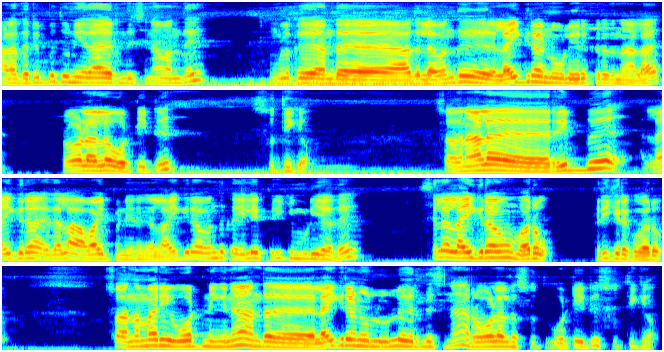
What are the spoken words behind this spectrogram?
அல்லது ரிப்பு துணி ஏதாவது இருந்துச்சுன்னா வந்து உங்களுக்கு அந்த அதில் வந்து லைக்ரா நூல் இருக்கிறதுனால ரோலரில் ஒட்டிட்டு சுற்றிக்கும் ஸோ அதனால் ரிப்பு லைக்ரா இதெல்லாம் அவாய்ட் பண்ணிடுங்க லைக்ரா வந்து கையிலே பிரிக்க முடியாது. சில லைக்ராவும் வரும். பிரிக்கிறதுக்கு வரும். ஸோ அந்த மாதிரி ஓட்டினீங்கன்னா அந்த லைக்ரா நூல் உள்ளே இருந்துச்சுன்னா ரோலரில் சுத் ஒட்டிட்டு சுற்றிக்கும்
